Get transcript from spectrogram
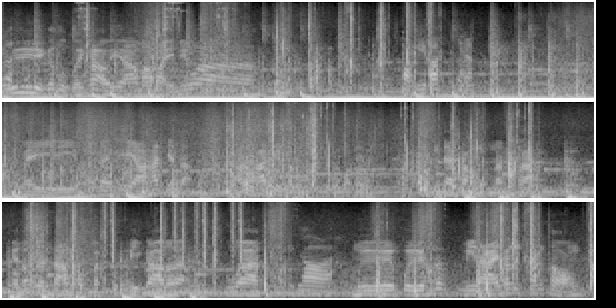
อุ้ยกระสุนใส่ข้าวเออามาใหม่นี่ว่าของดีปะตัวเนี้ยไม่ดีได้เออาห้าเจ็ดอะลูกค้าถึงแล้วเขาบอกนี่เลยใจฟังผมนะลูกค้าแกต้องเดินตามผมแบบทุกปีก้าวแล้วล่ะเพราะว่าสุดยอดละมือปืนมีนายทั้งทั้งสองไป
